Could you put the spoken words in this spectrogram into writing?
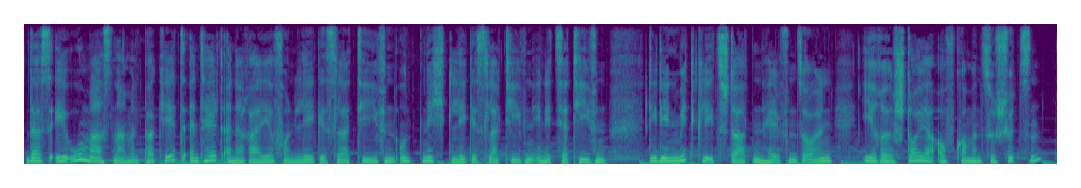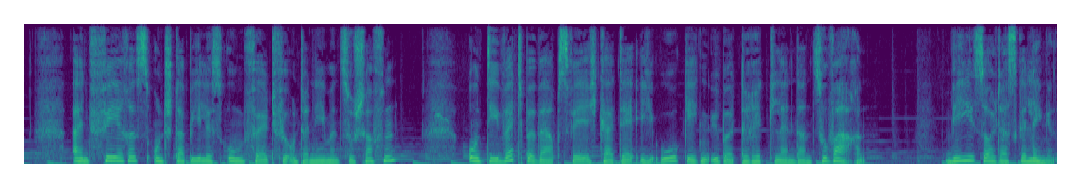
Das EU-Maßnahmenpaket enthält eine Reihe von legislativen und nicht legislativen Initiativen, die den Mitgliedstaaten helfen sollen, ihre Steueraufkommen zu schützen, ein faires und stabiles Umfeld für Unternehmen zu schaffen und die Wettbewerbsfähigkeit der EU gegenüber Drittländern zu wahren. Wie soll das gelingen?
